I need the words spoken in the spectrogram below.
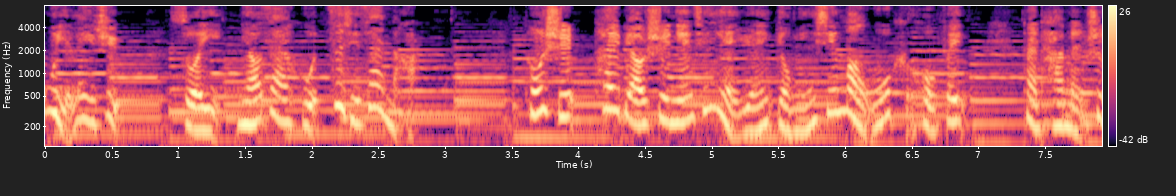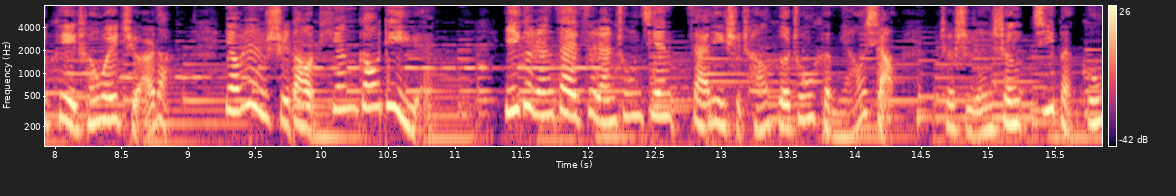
物以类聚。所以你要在乎自己在哪儿。同时，他也表示，年轻演员有明星梦无可厚非，但他们是可以成为角儿的。要认识到天高地远，一个人在自然中间，在历史长河中很渺小，这是人生基本功。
